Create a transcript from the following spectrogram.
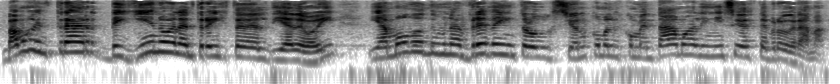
vamos a entrar de lleno a la entrevista del día de hoy y a modo de una breve introducción, como les comentábamos al inicio de este programa.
